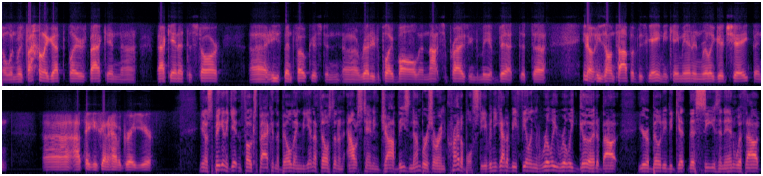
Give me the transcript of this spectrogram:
uh, when we finally got the players back in uh, back in at the Star. Uh, he's been focused and uh, ready to play ball, and not surprising to me a bit that uh, you know he's on top of his game. He came in in really good shape, and uh, I think he's going to have a great year. You know, speaking of getting folks back in the building, the NFL's done an outstanding job. These numbers are incredible, Stephen. You got to be feeling really, really good about your ability to get this season in without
